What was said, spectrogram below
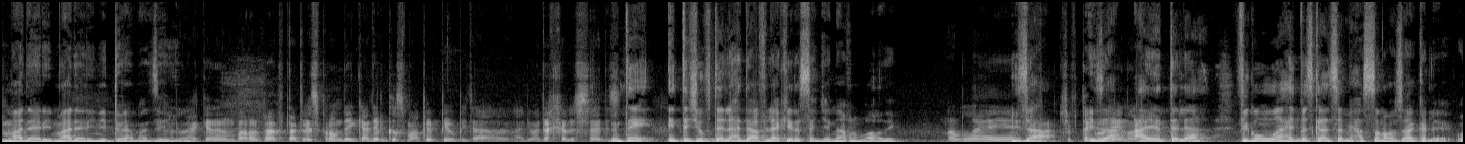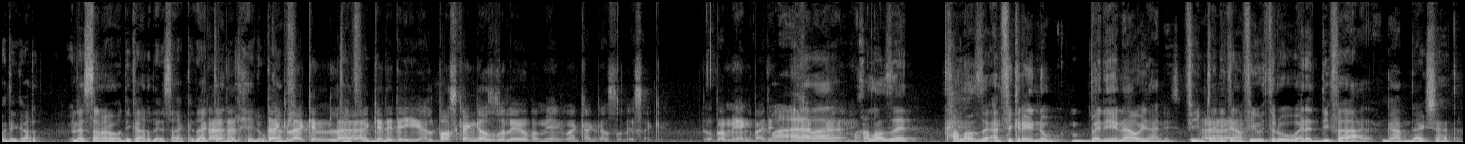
ما دايرين ما دايرين يدوا يا مان زي لكن المباراة اللي فاتت بتاعت ويست بروم دي قاعد يرقص مع بيبي وبتاع بعد ما دخل السادس. انت أنت شفت الأهداف لكن سجلناها في المباراة دي؟ والله اذا شفت إذا عاينت له في جون واحد بس كان سمي حصنه وساكا لأوديجارد. لا اوديجارد يا ساكا. ده كان الحلو ذاك لكن لا كده دقيقه الباص كان قصده لأوباميانج ما كان قصده لساكا أوباميانج بعدين أنا ما خلاص زيت. خلاص زي الفكرة إنه بنيناه يعني. فهمتني آه. كان فيه ثرو ورا الدفاع قام داك شاتا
